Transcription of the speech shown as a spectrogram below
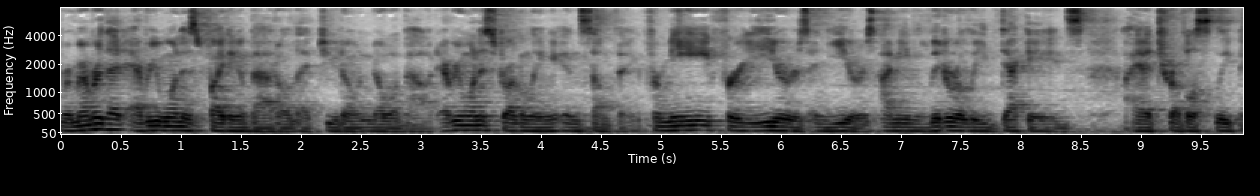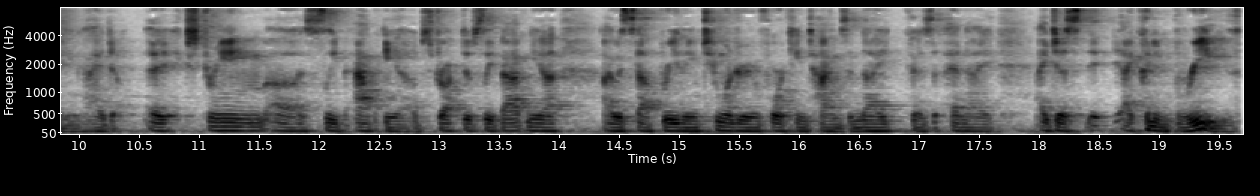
Remember that everyone is fighting a battle that you don't know about. Everyone is struggling in something. For me, for years and years, I mean literally decades, I had trouble sleeping. I had extreme uh, sleep apnea, obstructive sleep apnea. I would stop breathing 214 times a night because, and I, I just, I couldn't breathe.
